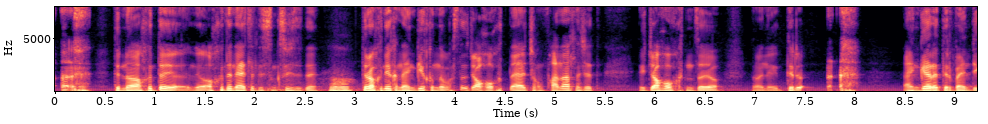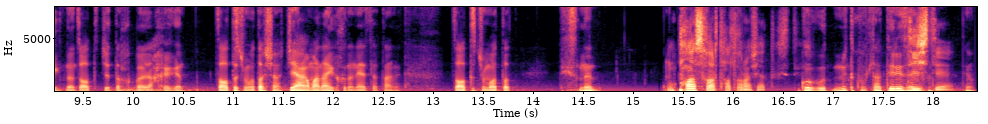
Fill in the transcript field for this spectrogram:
тэр нөгөө охинтой охинтой найзлаад исэн гэсэн шүү дээ. Тэр охиных нь ангийнх нь бас жоох хүүхд аа жоохон фанаална шат. Нэг жоох хүүхдэн заяо. Нэг тэр ангаараа тэр бандиг нөө зодож байдаг байхгүй ахыг нь зодож модоошоо. Чи яага манай ангийнх нь найзлаад байгаа гэд. Зодож модоод тэгснэ Тоосгоор толгоор шаадаг шүү дээ. үгүй мэдгүй лаа тэрийн Тийм сайн. шүү дээ.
